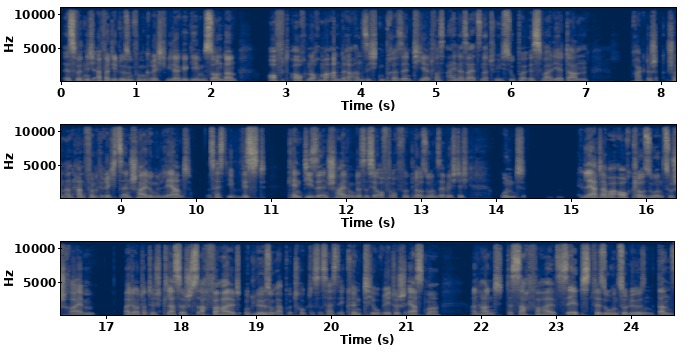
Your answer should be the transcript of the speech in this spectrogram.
es wird nicht einfach die Lösung vom Gericht wiedergegeben, sondern oft auch nochmal andere Ansichten präsentiert, was einerseits natürlich super ist, weil ihr dann praktisch schon anhand von Gerichtsentscheidungen lernt. Das heißt, ihr wisst, kennt diese Entscheidung, das ist ja oft auch für Klausuren sehr wichtig, und lernt aber auch Klausuren zu schreiben, weil dort natürlich klassisch Sachverhalt und Lösung abgedruckt ist. Das heißt, ihr könnt theoretisch erstmal anhand des Sachverhalts selbst versuchen zu lösen. Dann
